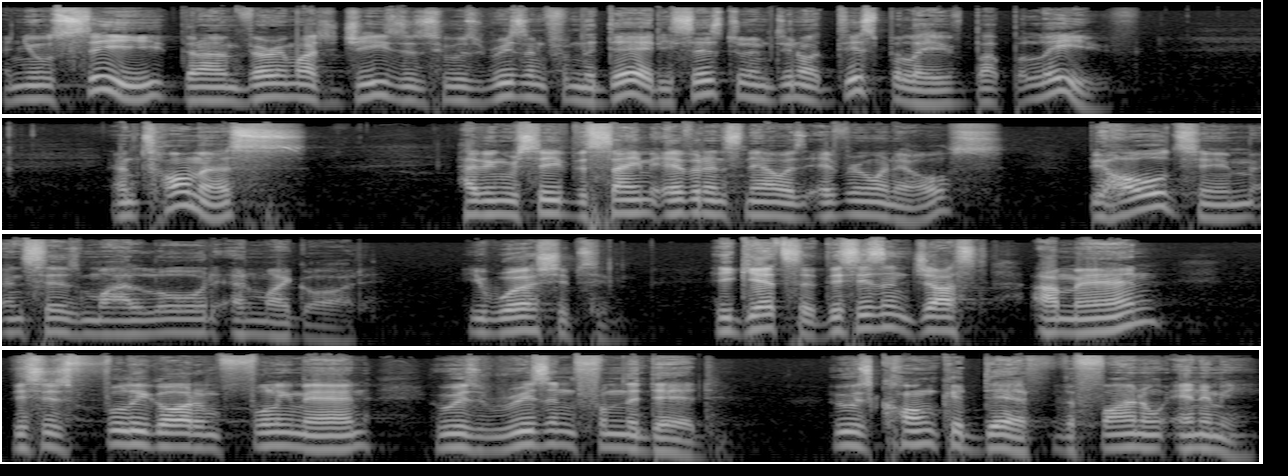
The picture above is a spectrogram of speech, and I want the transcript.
and you'll see that I am very much Jesus who is risen from the dead. He says to him, Do not disbelieve, but believe. And Thomas, having received the same evidence now as everyone else, beholds him and says, My Lord and my God. He worships him. He gets it. This isn't just a man, this is fully God and fully man who is risen from the dead, who has conquered death, the final enemy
